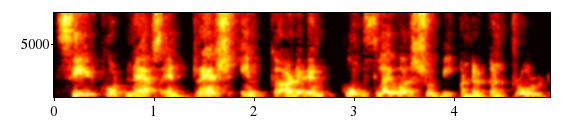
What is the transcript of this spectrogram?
Seed coat neps and trash in carded and combed sliver should be under controlled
